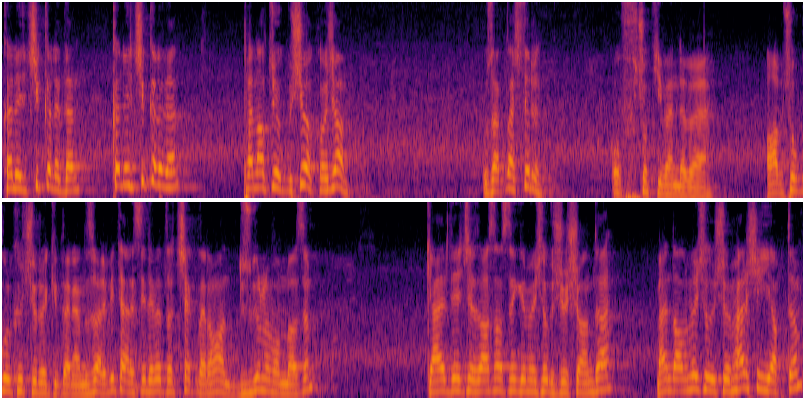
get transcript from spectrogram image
Kaleci çık kaleden. Kaleci çık kaleden. Penaltı yok bir şey yok hocam. Uzaklaştırın. Of çok iyi bende be. Abi çok gol kaçırıyor rakipler yalnız var. Bir tanesiyle evet atacaklar ama düzgün olmam lazım. Geldi ceza sahasına girmeye çalışıyor şu anda. Ben de almaya çalışıyorum. Her şeyi yaptım.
